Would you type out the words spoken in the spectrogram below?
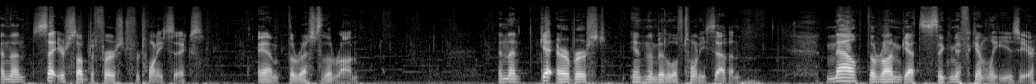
And then set your sub to first for 26, and the rest of the run. And then get airburst, in the middle of 27. Now the run gets significantly easier.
